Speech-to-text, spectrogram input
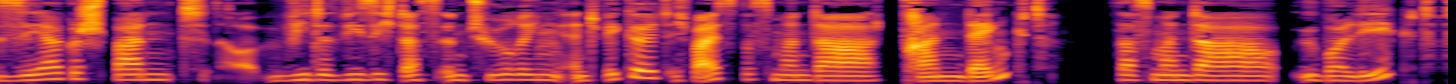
sehr gespannt, wie, wie sich das in Thüringen entwickelt. Ich weiß, dass man da dran denkt, dass man da überlegt.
